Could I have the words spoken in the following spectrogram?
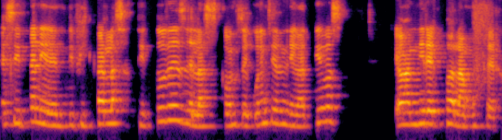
Necesitan identificar las actitudes de las consecuencias negativas que van directo a la mujer.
